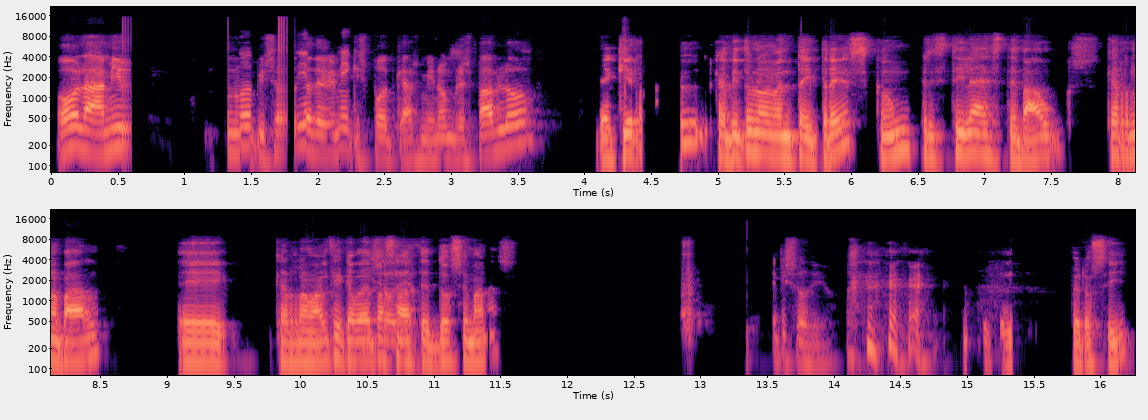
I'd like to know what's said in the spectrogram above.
Hola amigos, un nuevo episodio de MX Podcast. Mi nombre es Pablo. De aquí, capítulo 93, con Priscila Estebaux, Carnaval. eh, carnaval que acaba de pasar hace dos semanas, Episodio. pero sí.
